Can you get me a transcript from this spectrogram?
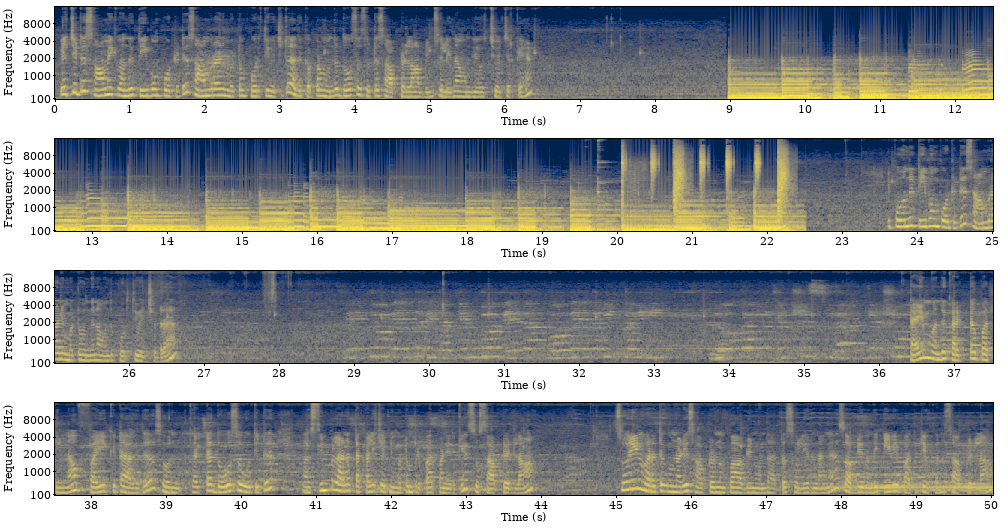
வச்சுட்டு சாமிக்கு வந்து தீபம் போட்டுட்டு சாம்பிராணி மட்டும் பொருத்தி வச்சுட்டு அதுக்கப்புறம் வந்து தோசை சுட்டு சாப்பிடலாம் அப்படின்னு சொல்லி தான் வந்து யோசிச்சு வச்சுருக்கேன். சாம்பிராணி மட்டும் வந்து நான் வந்து பொருத்தி வச்சிடுறேன். டைம் வந்து கரெக்டாக பார்த்தீங்கன்னா ஃபைவ் கிட்ட ஆகுது. ஸோ கரெக்டாக தோசை ஊற்றிட்டு சிம்பிளான தக்காளி சட்னி மட்டும் ப்ரிப்பேர் பண்ணியிருக்கேன். ஸோ சாப்பிட்டுடலாம். சூரியன் வரதுக்கு முன்னாடியே சாப்பிடணும்ப்பா அப்படின்னு வந்து அத்தை சொல்லியிருந்தாங்க. ஸோ அப்படியே வந்து டிவி பார்த்துட்டு உட்காந்து சாப்பிட்டுடலாம்.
